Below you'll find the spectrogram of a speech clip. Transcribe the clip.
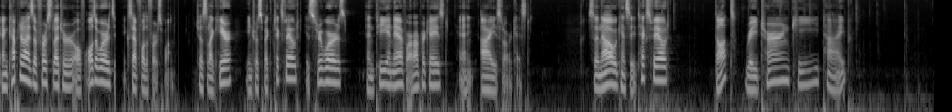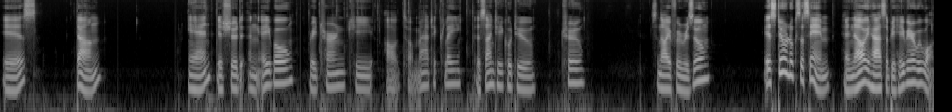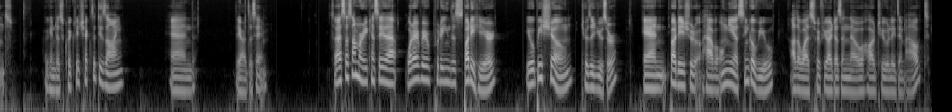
And capitalize the first letter of all the words except for the first one. Just like here, introspect text field is three words, and T and F are uppercase, and I is lowercase. So now we can say text field dot return key type is done and it should enable return key automatically assigned to equal to true. So now if we resume, it still looks the same and now it has the behavior we want. We can just quickly check the design and they are the same. So as a summary, you can see that whatever you put in this body here, it will be shown to the user and body should have only a single view, otherwise SwiftUI doesn't know how to lay them out.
